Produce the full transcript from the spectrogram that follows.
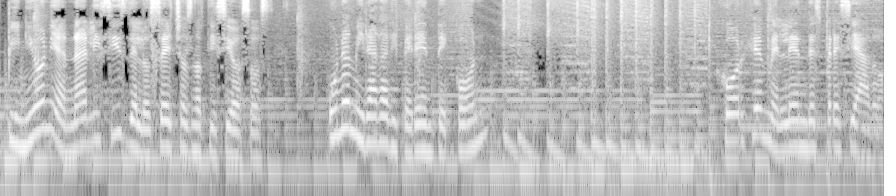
Opinión y análisis de los hechos noticiosos. Una mirada diferente con Jorge Meléndez Preciado.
